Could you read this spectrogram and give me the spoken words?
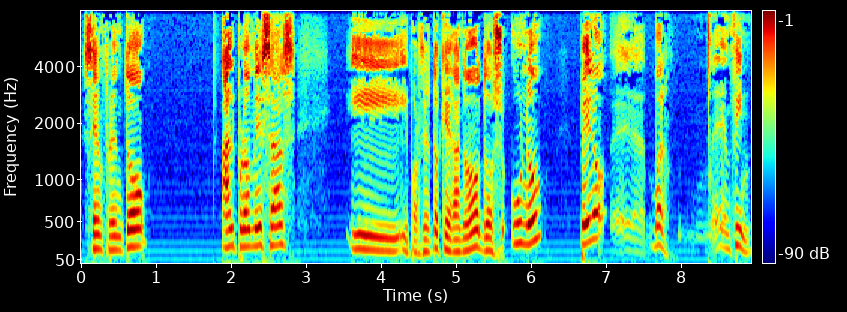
se enfrentó al Promesas y, por cierto que ganó 2-1, pero eh, bueno, en fin,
